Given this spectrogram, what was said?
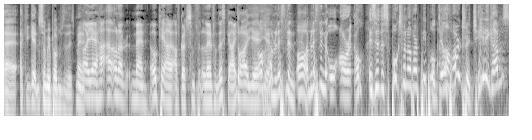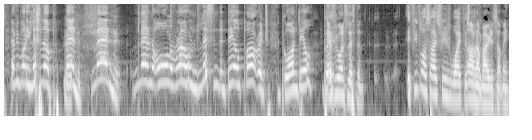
Uh, I could get in so many problems with this. Men, Oh yeah, hold on, men. Okay, I, I've got something to learn from this guy. Oh, yeah, yeah. I'm listening. Oh. I'm listening to Oracle. Is it the spokesman of our people, Dale Oh. Partridge? Here he comes. Everybody, listen up, men, men, men all around. Listen to Dale Partridge. Go on, Dale. But- Everyone's listening. If you've lost eyes for your wife, it's Oh, I'm not be- married. It's not me.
